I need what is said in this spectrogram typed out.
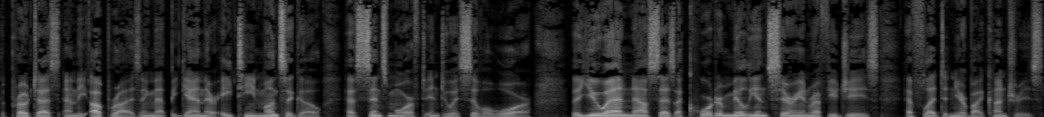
The protests and the uprising that began there 18 months ago have since morphed into a civil war. The UN now says a quarter million Syrian refugees have fled to nearby countries.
